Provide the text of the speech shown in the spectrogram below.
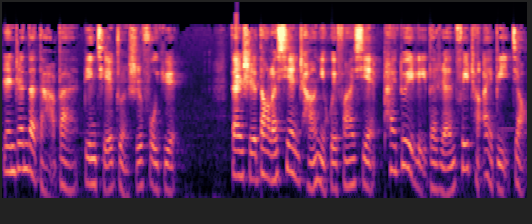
认真的打扮，并且准时赴约。但是到了现场，你会发现派对里的人非常爱比较，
